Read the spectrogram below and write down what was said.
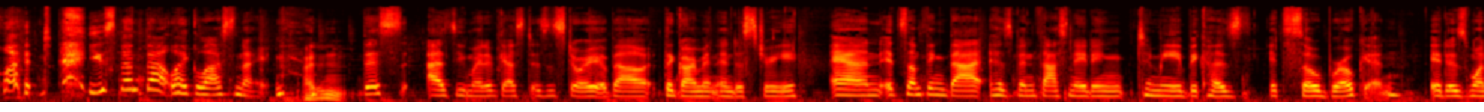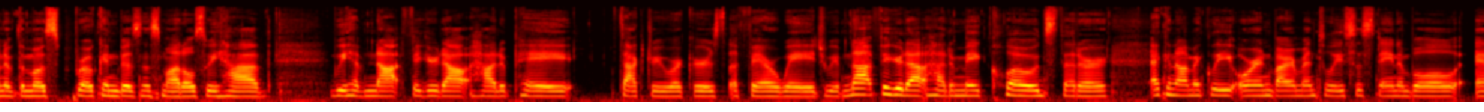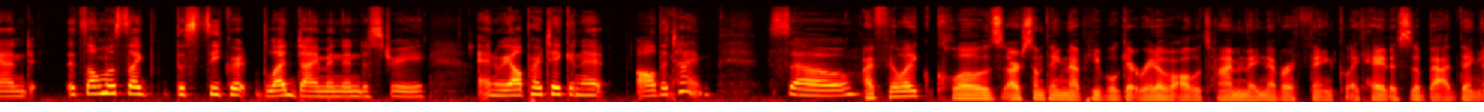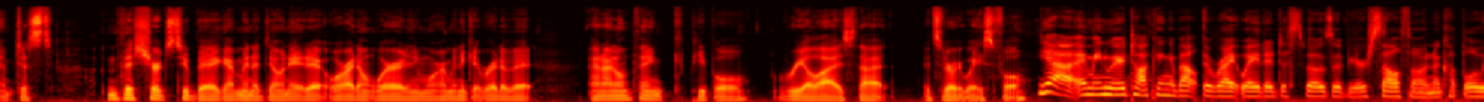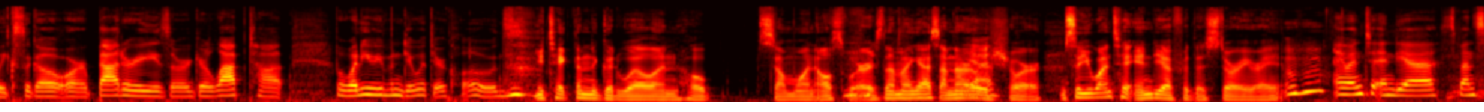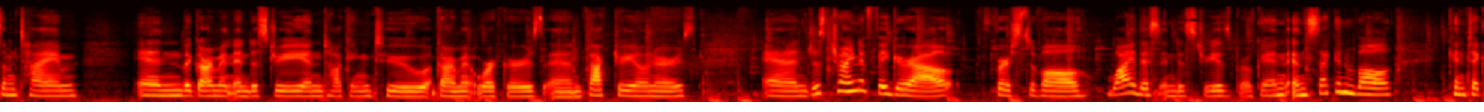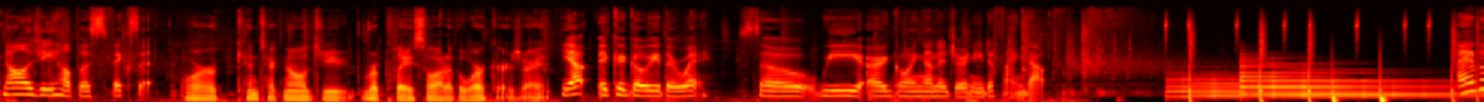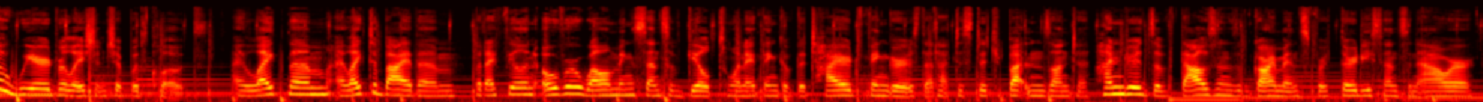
what? You spent that like last night. I didn't. This, as you might have guessed, is a story about the garment industry. And it's something that has been fascinating to me because it's so broken. It is one of the most broken business models we have. We have not figured out how to pay factory workers a fair wage. We have not figured out how to make clothes that are economically or environmentally sustainable. And it's almost like the secret blood diamond industry. And we all partake in it all the time. So I feel like clothes are something that people get rid of all the time and they never think like, hey, this is a bad thing. I'm just this shirt's too big, I'm gonna donate it, or I don't wear it anymore, I'm gonna get rid of it. And I don't think people realize that it's very wasteful. Yeah, I mean, we were talking about the right way to dispose of your cell phone a couple of weeks ago, or batteries, or your laptop. But what do you even do with your clothes? You take them to Goodwill and hope someone else wears them, I guess. I'm not Yeah. really sure. So you went to India for this story, right? Mm-hmm. I went to India, spent some time in the garment industry and talking to garment workers and factory owners, and just trying to figure out, first of all, why this industry is broken, and second of all, can technology help us fix it? Or can technology replace a lot of the workers, right? Yep, it could go either way. So we are going on a journey to find out. I have a weird relationship with clothes. I like them, I like to buy them, but I feel an overwhelming sense of guilt when I think of the tired fingers that had to stitch buttons onto hundreds of thousands of garments for 30 cents an hour,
